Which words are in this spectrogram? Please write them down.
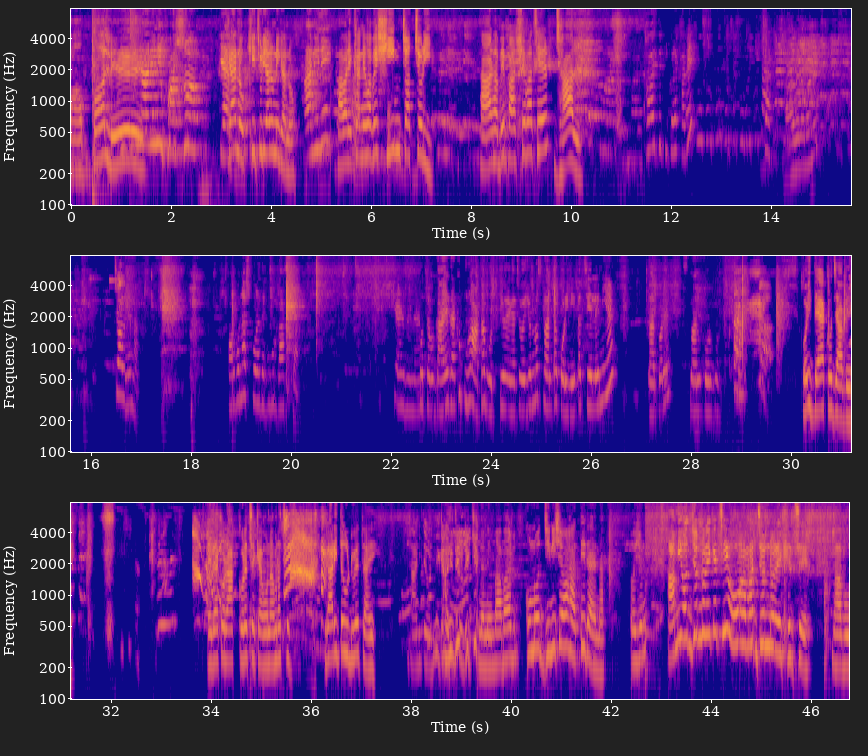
বাবা লে আনিনি ফর্স। কেন? খিচুড়ি আনুনি কেন? আনিনি। আবার এখানে হবে শিম চচ্চড়ি। আর হবে পার্শে মাছের ঝাল। খাওয়াই তুই কি করে খাবি? চল। না সর্বনাশ করে দে পুকুর গাছটা। করতে হবে। গায়ে দেখো পুরো আটা ভর্তি হয়ে গেছে ওই জন্য স্নানটা করিনি। এটা চেলে নিয়ে তারপরে স্নান করব। ওই দেখো যাবে। এই দেখো রাগ করেছে কেমন আমরা গাড়িতে উঠবে তাই। গাড়িতে উঠবে গাড়িতে উঠবে মানে বাবার কোনো জিনিসে ও হাতই দেয় না। ওই জন্য আমি ওর জন্য রেখেছি ও আমার জন্য রেখেছে ভাবু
